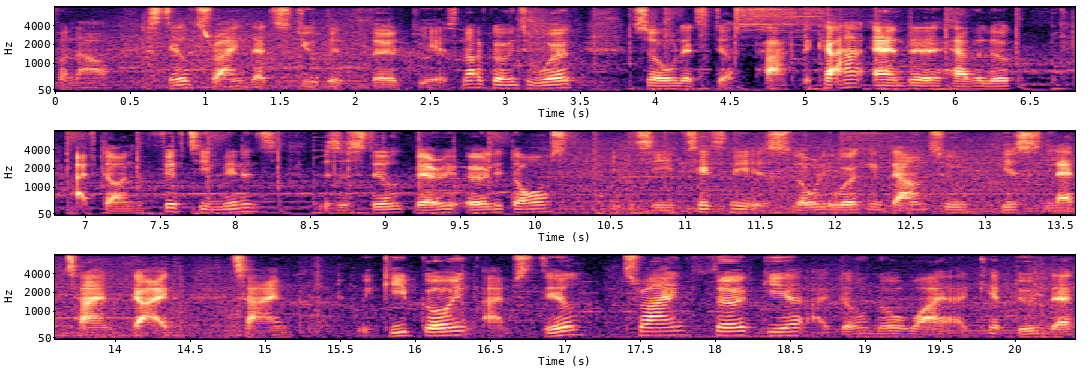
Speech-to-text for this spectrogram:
for now. Still trying that stupid third gear. It's not going to work, so let's just park the car and uh, have a look. I've done 15 minutes. This is still very early doors. You can see Tidgney is slowly working down to his lap time guide time. We keep going. I'm still trying third gear. I don't know why I kept doing that.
